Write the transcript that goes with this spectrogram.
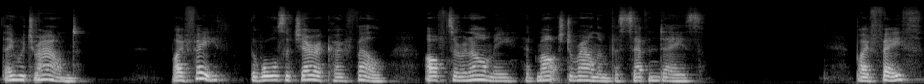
they were drowned. By faith, the walls of Jericho fell after an army had marched around them for seven days. By faith,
